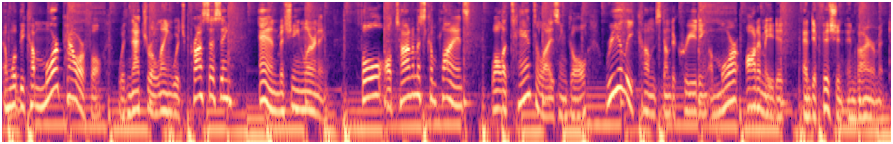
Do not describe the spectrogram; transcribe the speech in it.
and will become more powerful with natural language processing and machine learning. Full autonomous compliance, while a tantalizing goal, really comes down to creating a more automated and efficient environment.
